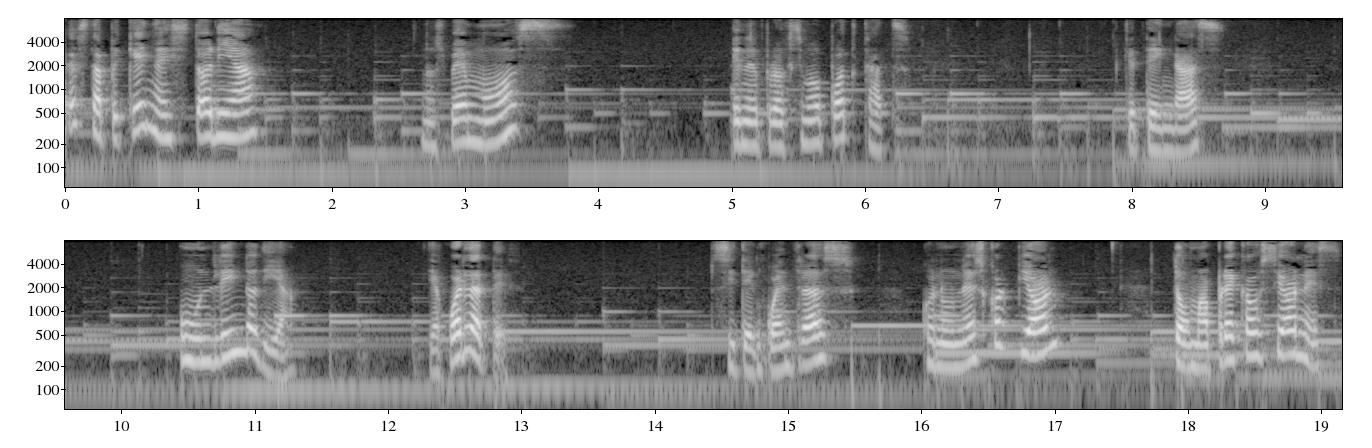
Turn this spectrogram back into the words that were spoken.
esta pequeña historia. Nos vemos en el próximo podcast. Que tengas un lindo día. Y acuérdate, si te encuentras con un escorpión, toma precauciones.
